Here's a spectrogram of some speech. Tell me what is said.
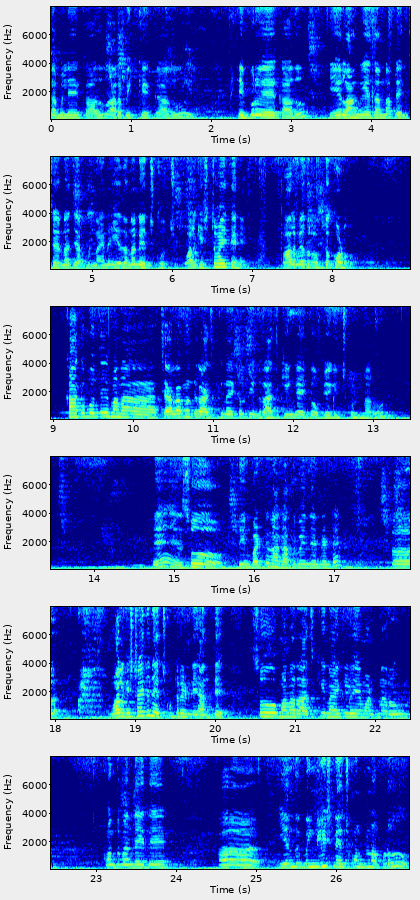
తమిళే కాదు అరబిక్కే కాదు హిబ్రూయే కాదు ఏ లాంగ్వేజ్ అన్నా ఫ్రెంచ్ అయినా జర్మన్ అయినా ఏదైనా నేర్చుకోవచ్చు. వాళ్ళకి ఇష్టమైతేనే. వాళ్ళ మీద రుద్దకూడదు. కాకపోతే మన చాలామంది రాజకీయ నాయకులు దీన్ని రాజకీయంగా అయితే ఉపయోగించుకుంటున్నారు. ఏ సో దీన్ని బట్టి నాకు అర్థమైంది ఏంటంటే వాళ్ళకి ఇష్టమైతే నేర్చుకుంటారండి అంతే. సో మన రాజకీయ నాయకులు ఏమంటున్నారు? కొంతమంది అయితే ఎందుకు ఇంగ్లీష్ నేర్చుకుంటున్నప్పుడు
